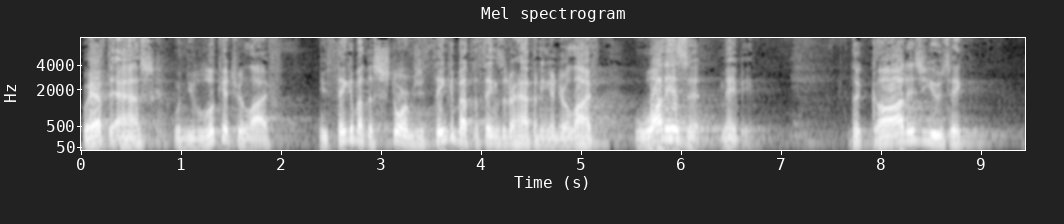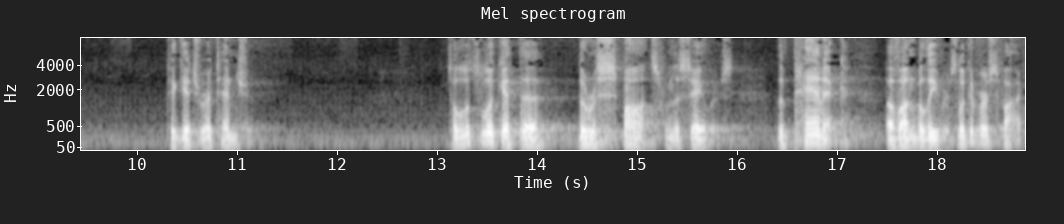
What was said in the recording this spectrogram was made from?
we have to ask when you look at your life, you think about the storms, you think about the things that are happening in your life, what is it, maybe, that God is using to get your attention. So let's look at the, the response from the sailors, the panic of unbelievers. Look at verse 5.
